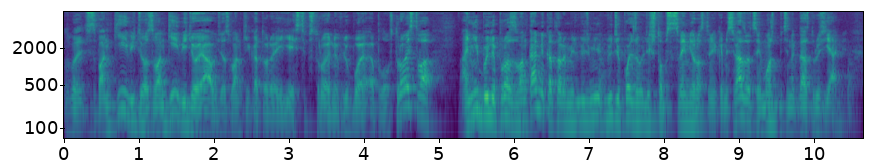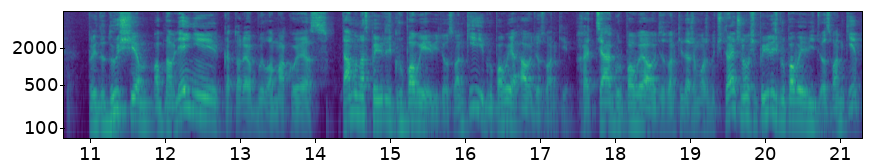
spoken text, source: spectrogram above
вот эти звонки, видеозвонки, видео и аудиозвонки, которые есть встроены в любое Apple устройство, они были просто звонками, которыми людьми, люди пользовались, чтобы со своими родственниками связываться и, может быть, иногда с друзьями предыдущем обновлении, которое было macOS, там у нас появились групповые видеозвонки и групповые аудиозвонки. Хотя групповые аудиозвонки даже, может быть, чуть раньше, но, в общем, появились групповые видеозвонки.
